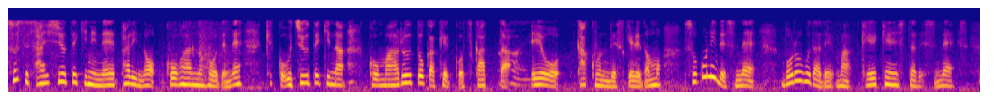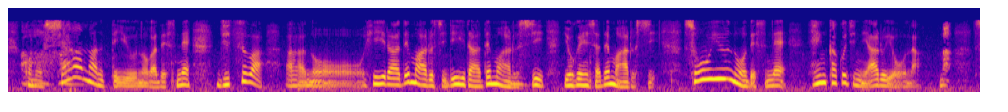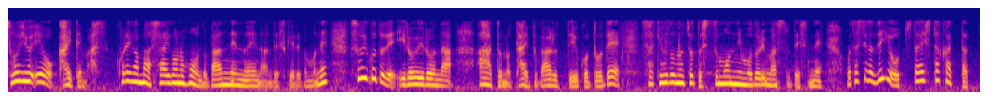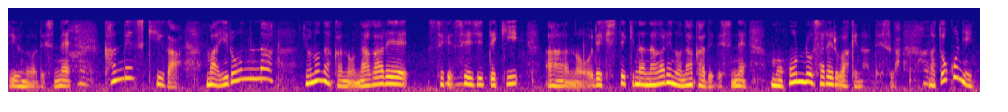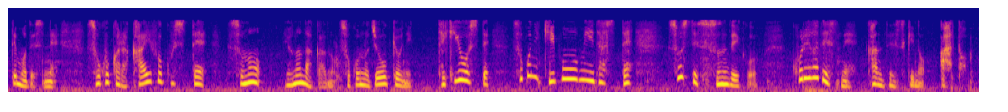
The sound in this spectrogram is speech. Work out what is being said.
そして最終的にね、パリの後半の方でね、結構宇宙的なこう丸とか結構使った絵を描くんですけれども、そこにですね、ボログダでまあ経験したですね、このシャーマンっていうのがですね、実はあのヒーラーでもあるし、リーダーでもあるし、預言者でもあるし、そういうのをですね、変革時にあるようなまあ、そういう絵を描いてます。これがまあ最後の方の晩年の絵なんですけれどもね、そういうことでいろいろなアートのタイプがあるっていうことで、先ほどのちょっと質問に戻りますとですね、私がぜひお伝えしたかったっていうのはですね、はい、関連スキーが、まあ、いろんな世の中の流れ政治的あの歴史的な流れの中でですねもう翻弄されるわけなんですが、はい、まあ、どこに行ってもですねそこから回復してその世の中のそこの状況に適応してそこに希望を見いだしてそして進んでいく。これがですね関連式のアート。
